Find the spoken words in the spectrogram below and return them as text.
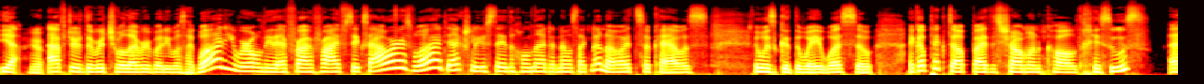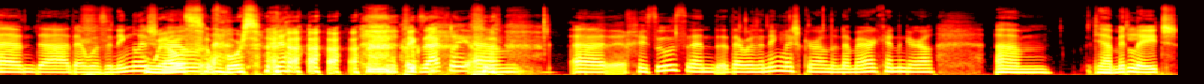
Yeah. yeah. After the ritual, everybody was like, "What? You were only there for five, six hours? What? Actually, you stayed the whole night?" And I was like, "No, no, it's okay. I was, it was good the way it was." So I got picked up by this shaman called Jesus, and uh, there was an English Wells, girl. of course. exactly. Um, uh, Jesus, and there was an English girl and an American girl. Um, yeah, middle age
